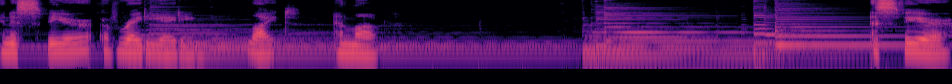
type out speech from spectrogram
in a sphere of radiating light and love. A sphere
